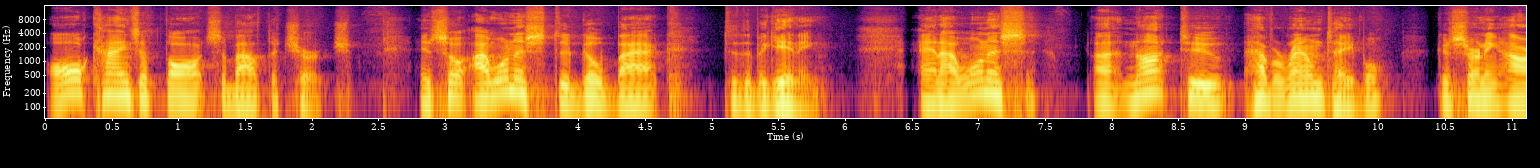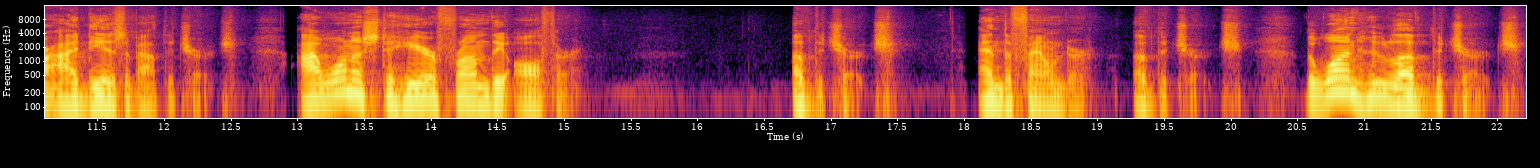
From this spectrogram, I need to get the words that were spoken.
all kinds of thoughts about the church. And so I want us to go back to the beginning. And I want us uh, not to have a roundtable concerning our ideas about the church. I want us to hear from the author of the church and the founder of the church, the one who loved the church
